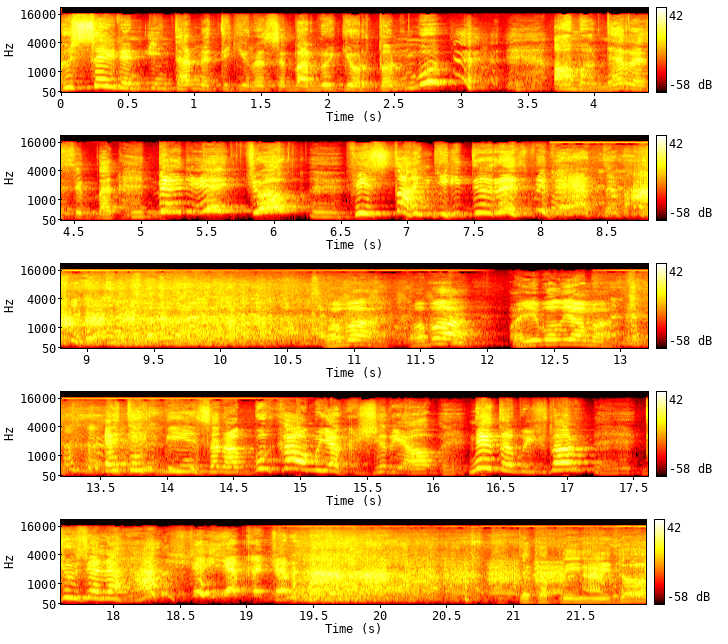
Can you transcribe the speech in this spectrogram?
Hüseyin'in internetteki resimlerini gördün mü? Ama ne resimler? Ben en çok fistan giydiği resmi beğendim. Baba, baba ayıp oluyor ama. Etek bir insana bu mı yakışır ya? Ne demişler? Güzele her şey yakışır. De kapıyı Yiğido.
